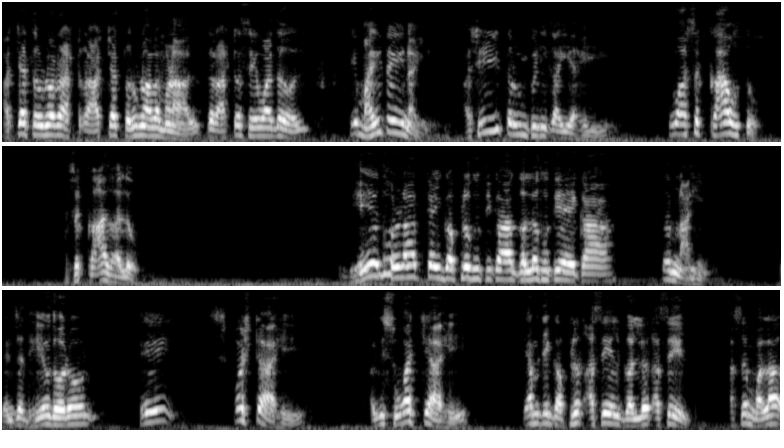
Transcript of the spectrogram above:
आजच्या तरुणाला राष्ट्र आजच्या तरुणाला म्हणाल तर राष्ट्रसेवा दल हे माहीतही नाही. अशी तरुण पिढी काही आहे. तेव्हा असं का होतं? असं का झालं? ध्येय धोरणात काही गफलत होती का? गल्लत होती आहे का? तर नाही. त्यांचं ध्येय धोरण हे स्पष्ट आहे. अगदी सुवाच्य आहे. त्यामध्ये गफलत असेल गल्लत असेल असं मला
